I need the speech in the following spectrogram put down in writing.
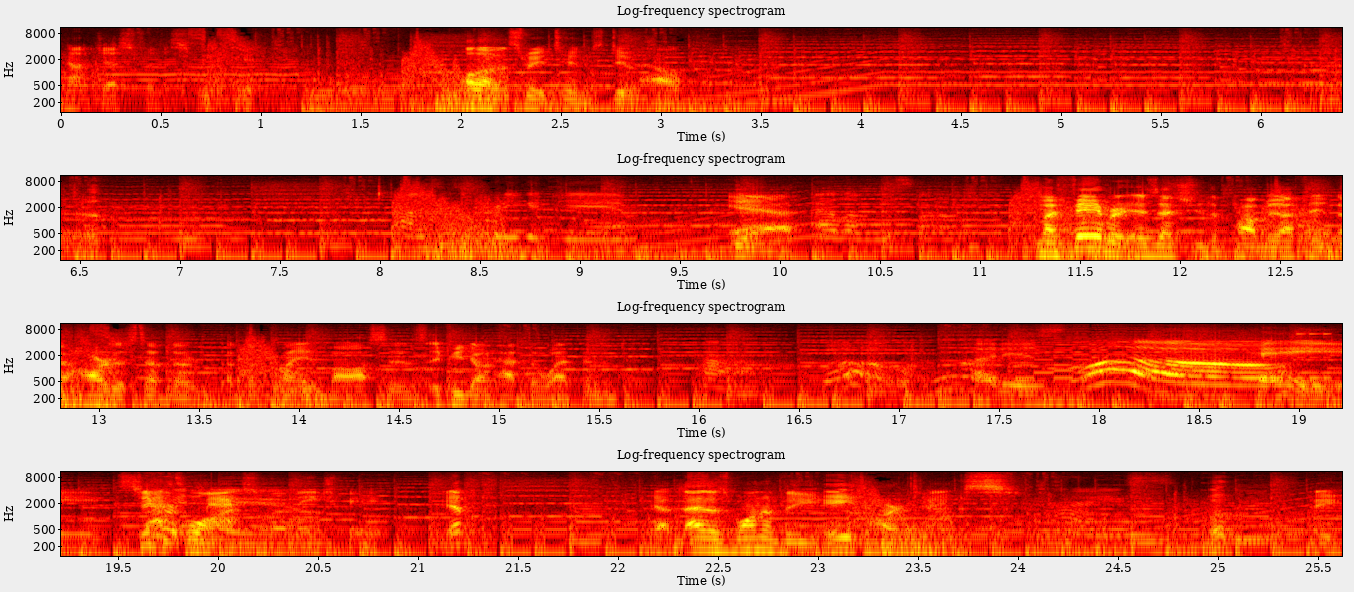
not just for the sweet tooth. Although the sweet tunes do help. Oh, this is a pretty good jam. Yeah. I love this song. My favorite is actually the, probably I think the hardest of the of the plain bosses if you don't have the weapon. Huh. Whoa. What is? Whoa! Hey, Secret that's one. maximum HP. Yep. Yeah, that is one of the eight heart tanks. Nice. Whoop. Eight.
